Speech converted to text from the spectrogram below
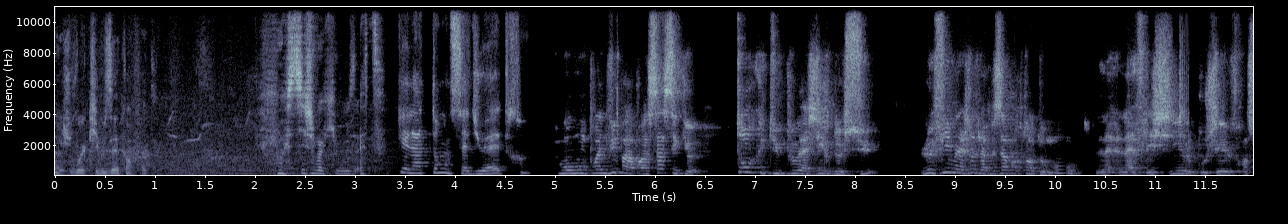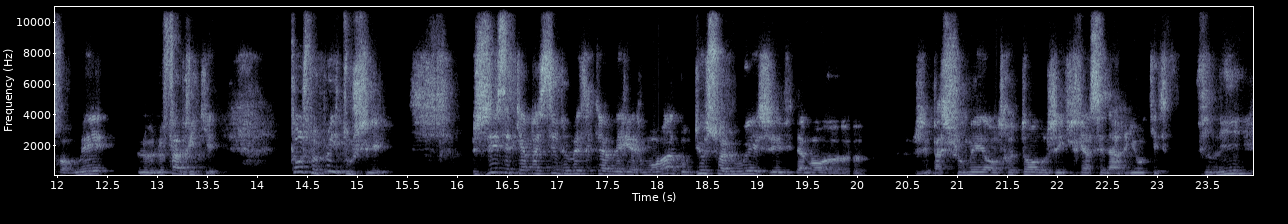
Euh, je vois qui vous êtes en fait. Moi aussi, je vois qui vous êtes. Quelle attente ça a dû être mon point de vue par rapport à ça, c'est que tant que tu peux agir dessus, le film est la chose la plus importante au monde. L'infléchir, le bouger, le transformer, le, fabriquer. Quand je peux plus y toucher, j'ai cette capacité de mettre quelqu'un derrière moi. Donc Dieu soit loué, j'ai évidemment, euh, j'ai pas chômé entre temps, donc j'ai écrit un scénario qui est fini.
